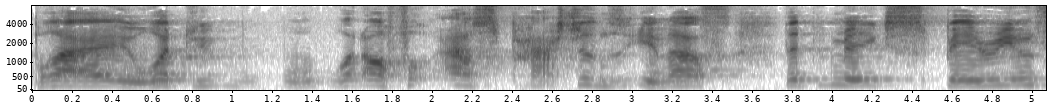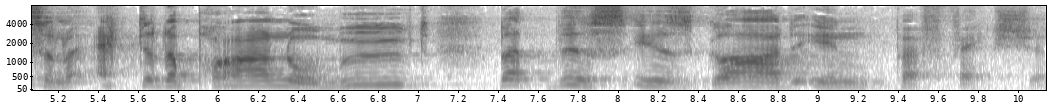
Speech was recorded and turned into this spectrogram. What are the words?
by what, what are for us passions in us that we may experience and acted upon or moved, but this is God in perfection.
